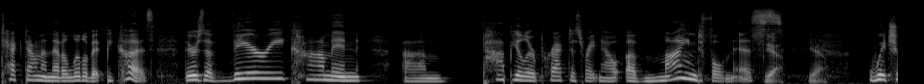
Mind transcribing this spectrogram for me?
tack down on that a little bit because there's a very common um, popular practice right now of mindfulness. Yeah. Yeah. Which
